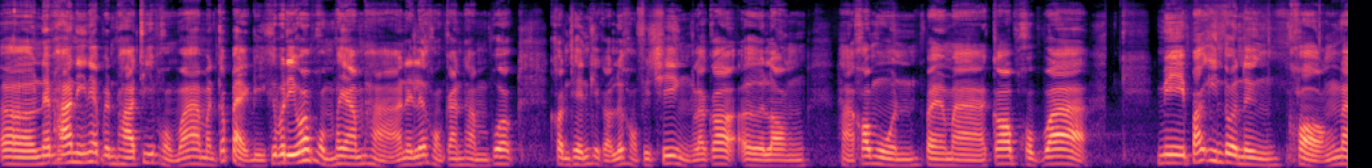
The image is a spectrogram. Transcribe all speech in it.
เอ่อใน part นี้เนี่ยเป็น part ที่ผมว่ามันก็แปลกดี คือพอดีว่าผมพยายามหาในเรื่องของการทำพวกcontent เกี่ยวกับเรื่องของ phishing แล้วก็เออลอง หาข้อมูลไปมาก็พบว่ามี plugin ตัวหนึ่งของใน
